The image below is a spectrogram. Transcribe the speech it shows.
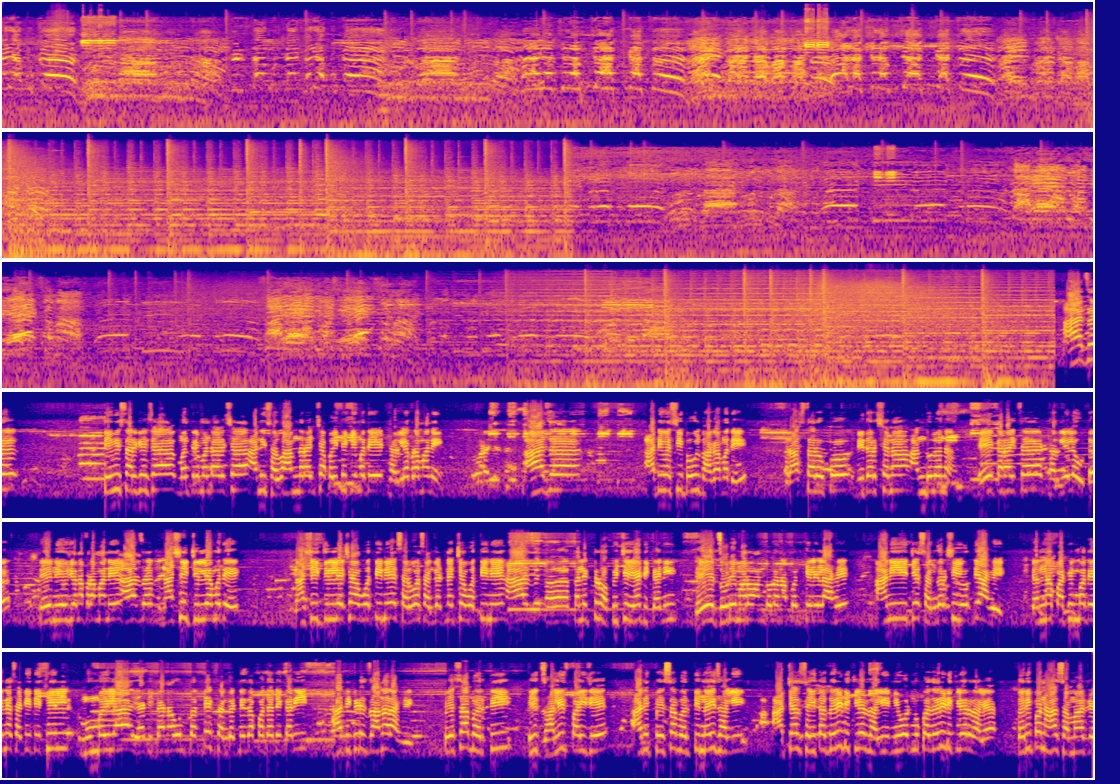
आज तेवीस तारखेच्या मंत्रिमंडळाच्या आणि सर्व आमदारांच्या बैठकीमध्ये ठरल्याप्रमाणे आज आदिवासी बहुल भागामध्ये रास्ता रोको निदर्शनं आंदोलन हे करायचं ठरलेलं होतं. ते नियोजनाप्रमाणे आज नाशिक जिल्ह्यामध्ये नाशिक जिल्ह्याच्या वतीने सर्व संघटनेच्या वतीने आज कलेक्टर ऑफिसचे या ठिकाणी हे जोडे मारो आंदोलन आपण केलेलं आहे. आणि जे संघर्ष योद्धे आहे त्यांना पाठिंबा देण्यासाठी देखील मुंबईला या ठिकाणाहून प्रत्येक संघटनेचा पदाधिकारी हा तिकडे जाणार आहे. पेसा भरती ही झालीच पाहिजे आणि पेसा भरती नाही झाली आचारसंहिता जरी डिक्लेअर झाली निवडणुका जरी डिक्लेअर झाल्या तरी पण हा समाज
